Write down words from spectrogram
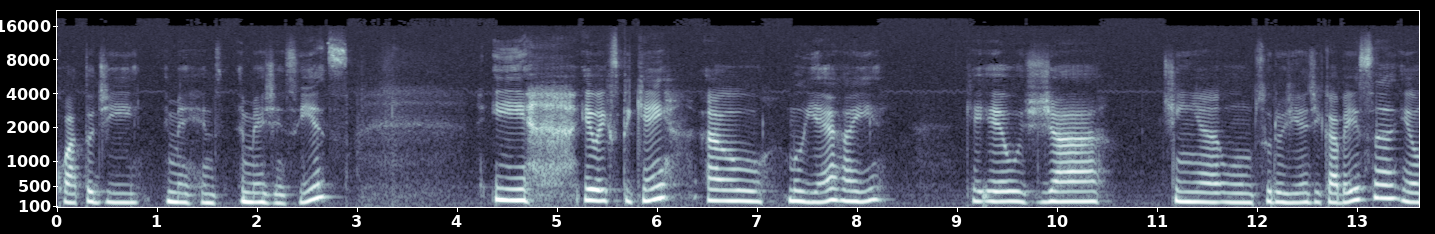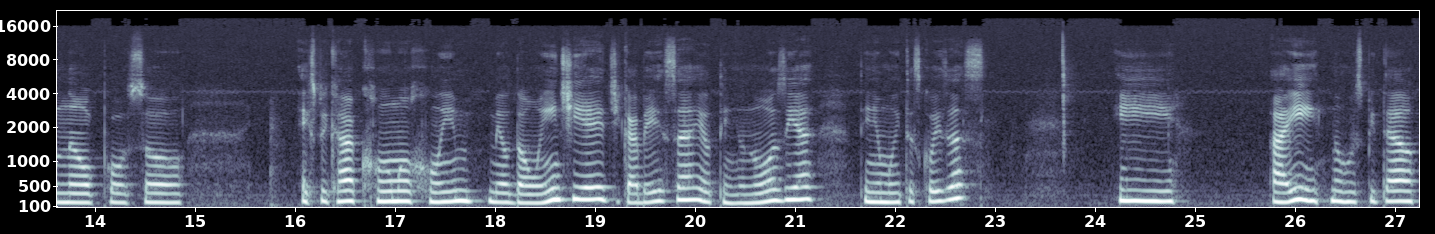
quarto de emergências e eu expliquei ao mulher aí que eu já tinha uma cirurgia de cabeça, eu não posso explicar como ruim meu doente é de cabeça, eu tenho náusea, tenho muitas coisas. E aí no hospital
